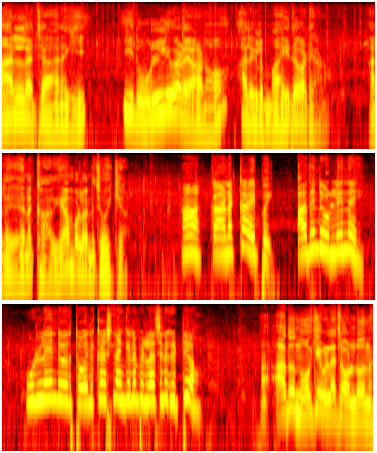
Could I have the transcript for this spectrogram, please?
അല്ല ജാനകി ഇത് ഉള്ളിവടയാണോ അല്ലെങ്കിൽ മൈദവടയാണോ? അല്ല എനക്കറിയാൻ പൊള്ളാന്റെ ചോദിക്കുക ആ കണക്കായിപ്പോയി. അതിന്റെ ഉള്ളിൽ നിന്നേ ഉള്ളിന്റെ ഒരു തൊലിക്കഷ്ണെങ്കിലും പിള്ളാച്ചിന് കിട്ടിയോ? അത് നോക്കിയ പിള്ളാച്ച ഉണ്ടോന്ന്.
